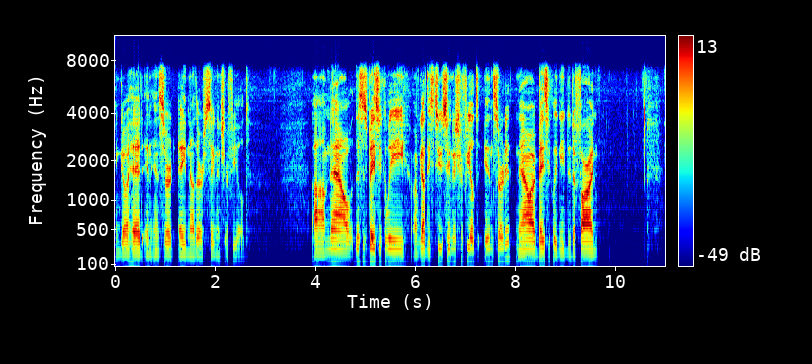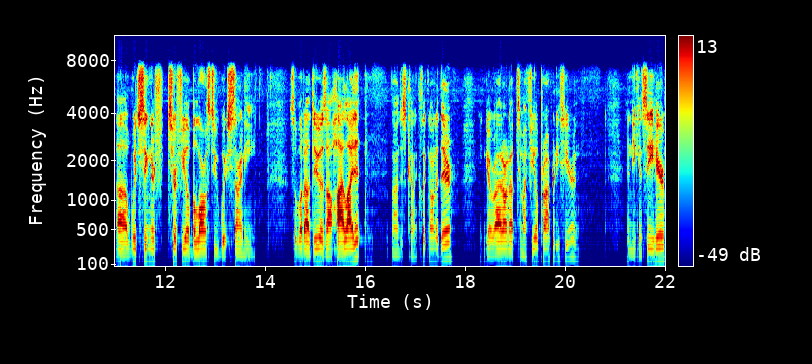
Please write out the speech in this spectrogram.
and go ahead and insert another signature field. Um, now this is basically I've got these two signature fields inserted. Now I basically need to define uh, which signature field belongs to which signee. So what I'll do is I'll highlight it I'll just kind of click on it there and go right on up to my field properties here and, and you can see here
